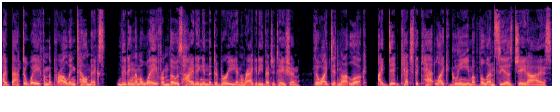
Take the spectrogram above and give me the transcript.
I backed away from the prowling Telmicks, leading them away from those hiding in the debris and raggedy vegetation. Though I did not look, I did catch the cat-like gleam of Valencia's jade eyes.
